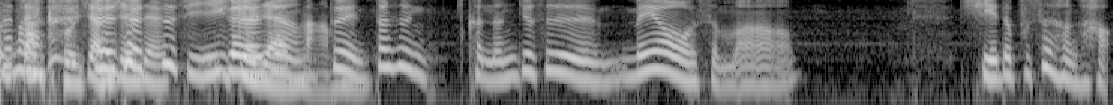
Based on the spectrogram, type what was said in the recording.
嘛，单口相声对，就自己一个人这样，对，但是可能就是没有什么写的不是很好，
